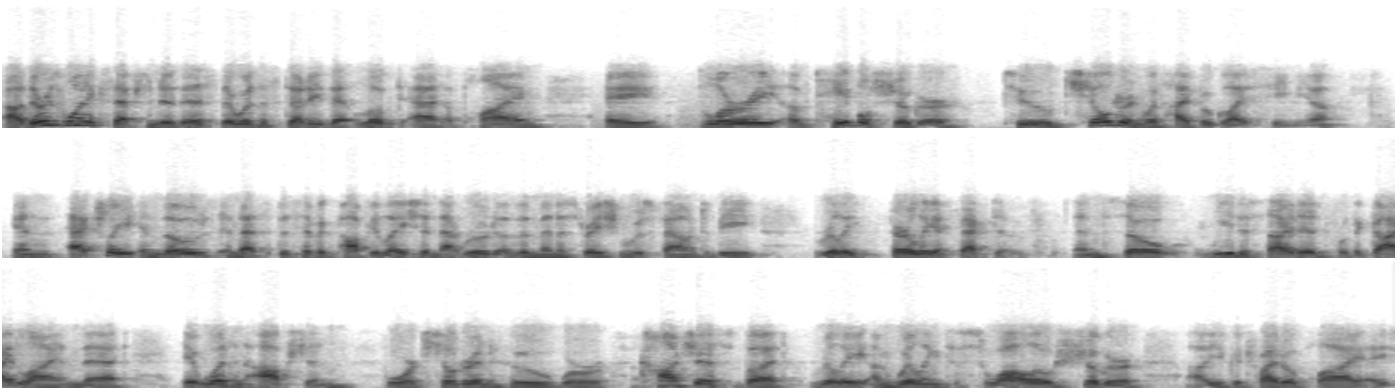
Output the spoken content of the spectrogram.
Uh, there is one exception to this. There was a study that looked at applying a slurry of table sugar to children with hypoglycemia and actually, in those in that specific population, that route of administration was found to be really fairly effective. And so we decided for the guideline that it was an option for children who were conscious but really unwilling to swallow sugar. Uh, you could try to apply a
